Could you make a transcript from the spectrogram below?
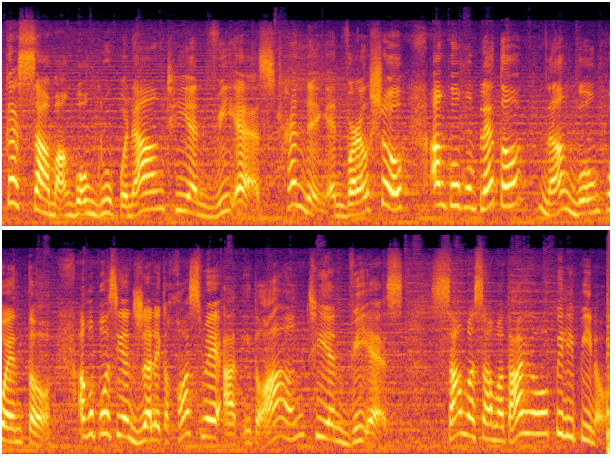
Kasama ang buong grupo ng TNVS Trending and Viral Show ang kukumpleto ng buong kwento. Ako po si Angelica Cosme at ito ang TNVS. Sama-sama tayo, Pilipino!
